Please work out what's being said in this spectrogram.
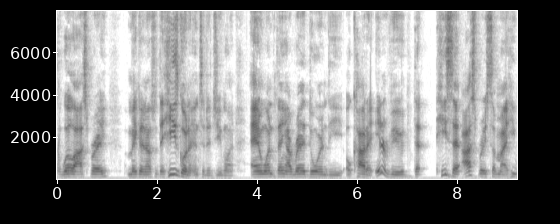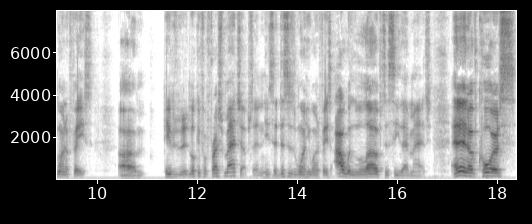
Will Ospreay make an announcement that he's going to enter the G1. And one thing I read during the Okada interview that he said Ospreay somebody he want to face. Um, he was looking for fresh matchups, and he said this is the one he want to face. I would love to see that match. And then of course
